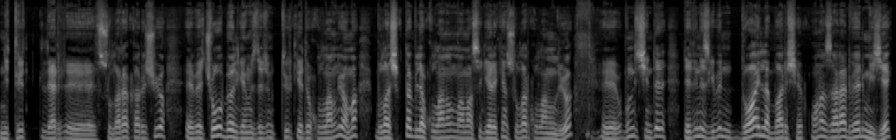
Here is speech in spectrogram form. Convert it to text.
nitritler e, sulara karışıyor E, ve çoğu bölgemizde bizim Türkiye'de kullanılıyor ama bulaşıkta bile kullanılmaması gereken sular kullanılıyor. E, bunun için de dediğiniz gibi doğayla barışık, ona zarar vermeyecek,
